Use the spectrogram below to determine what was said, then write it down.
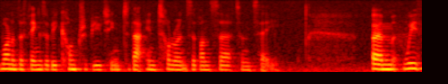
one of the things that be contributing to that intolerance of uncertainty. Um, with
